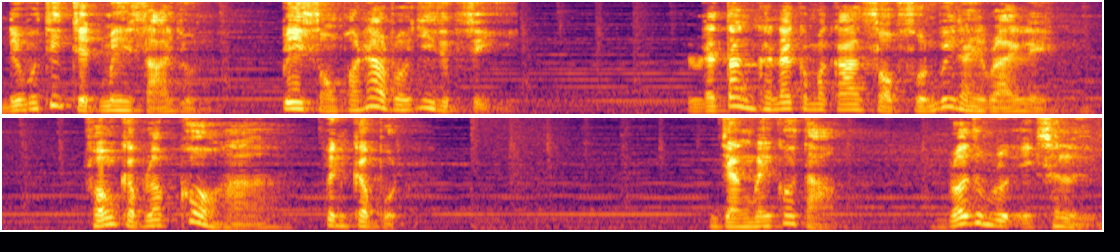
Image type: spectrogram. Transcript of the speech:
ในวันที่ 7 เมษายน ปี 2524 และตั้งคณะกรรมการสอบสวนวินัยร้ายแรงพร้อมกับรับข้อหาเป็นกบฏอย่างไรก็ตามร้อยตำรวจเอกเฉลิม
